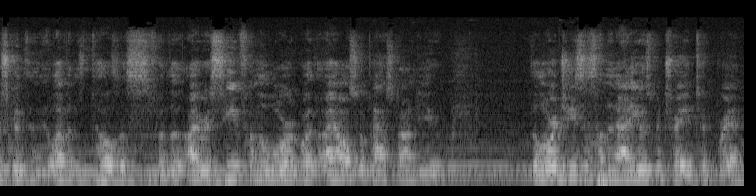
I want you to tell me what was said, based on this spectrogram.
First Corinthians 11 tells us, For the, I received from the Lord what I also passed on to you. The Lord Jesus, on the night he was betrayed, took bread.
